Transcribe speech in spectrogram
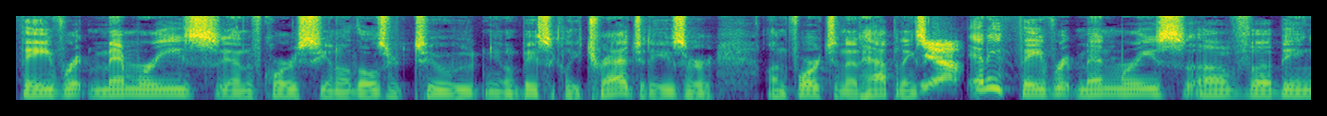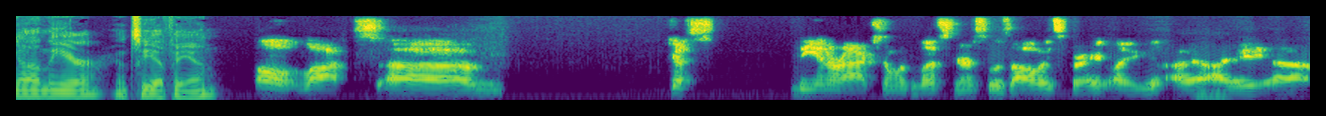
favorite memories? And of course, you know those are two you know basically tragedies or unfortunate happenings. Yeah. Any favorite memories of uh, being on the air at CFAN? Oh, lots. Um, just the interaction with listeners was always great. Like I, I uh,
